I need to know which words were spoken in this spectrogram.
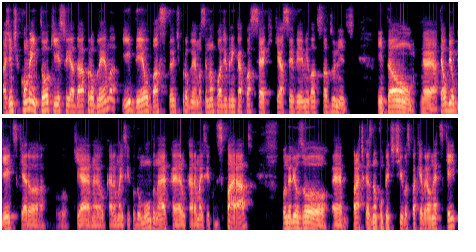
A gente comentou que isso ia dar problema e deu bastante problema. Você não pode brincar com a SEC, que é a CVM lá dos Estados Unidos. Então, é, até o Bill Gates, que era o que é né, o cara mais rico do mundo, na época era o cara mais rico disparado, quando ele usou é, práticas não competitivas para quebrar o Netscape,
